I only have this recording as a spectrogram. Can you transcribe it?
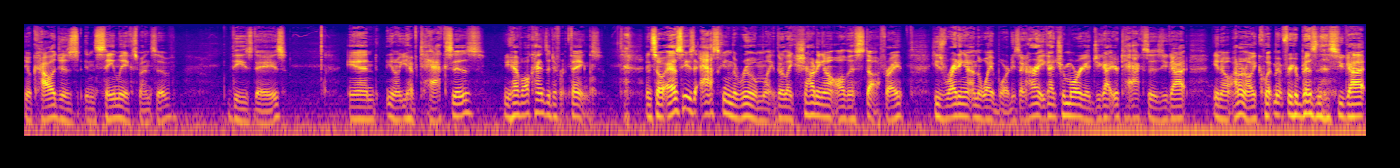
You know, college is insanely expensive these days. And, you know, you have taxes, you have all kinds of different things. And so as he's asking the room, like they're like shouting out all this stuff, right? He's writing it on the whiteboard. He's like, "All right, you got your mortgage, you got your taxes, you got, you know, I don't know, equipment for your business, you got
